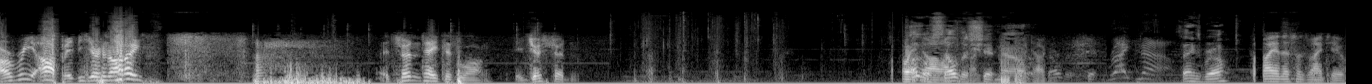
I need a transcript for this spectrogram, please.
Hurry up! You're not. A... it shouldn't take this long. It just shouldn't. Oh, wait, I'll go no, sell this one. shit What am I now. Thanks, bro. Oh, and this one's mine too.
